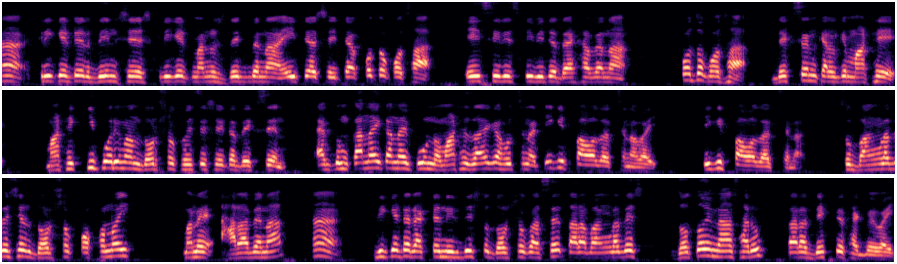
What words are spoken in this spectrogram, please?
হ্যাঁ ক্রিকেটের দিন শেষ, ক্রিকেট মানুষ দেখবে না, এইটা সেইটা, কত কথা। এই সিরিজ টিভিতে দেখাবে না, কত কথা। দেখছেন কালকে মাঠে মাঠে কি পরিমাণ দর্শক হয়েছে সেটা দেখছেন। একদম কানাই কানাই পূর্ণ, মাঠে জায়গা হচ্ছে না, টিকিট পাওয়া যাচ্ছে না ভাই, টিকিট পাওয়া যাচ্ছে না। সো বাংলাদেশের দর্শক কখনোই মানে হারাবে না হ্যাঁ। ক্রিকেটের একটা নির্দিষ্ট দর্শক আছে, তারা বাংলাদেশ যতই ম্যাচ হারুক তারা দেখতে থাকবে ভাই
